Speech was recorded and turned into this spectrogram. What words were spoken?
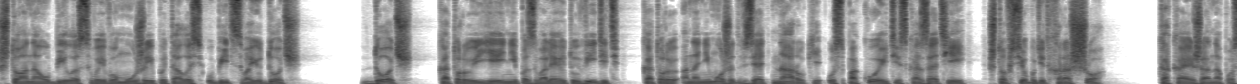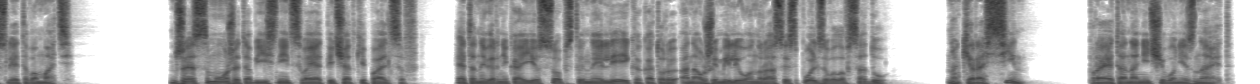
что она убила своего мужа и пыталась убить свою дочь. Дочь, которую ей не позволяют увидеть, которую она не может взять на руки, успокоить и сказать ей, что все будет хорошо – Какая же она после этого мать? Джесс может объяснить свои отпечатки пальцев. Это наверняка ее собственная лейка, которую она уже миллион раз использовала в саду. Но керосин? Про это она ничего не знает.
